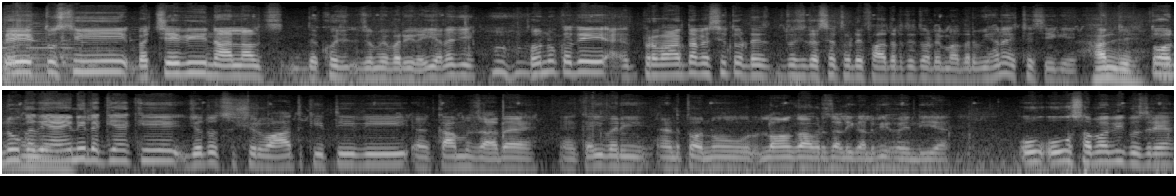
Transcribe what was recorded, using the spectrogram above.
ਤੇ ਤੁਸੀਂ ਬੱਚੇ ਵੀ ਨਾਲ ਨਾਲ ਦੇਖੋ ਜ਼ਿੰਮੇਵਾਰੀ ਰਹੀ ਹੈ ਨਾ ਜੀ। ਤੁਹਾਨੂੰ ਕਦੇ ਪਰਿਵਾਰ ਦਾ ਵੈਸੇ ਤੁਹਾਡੇ ਤੁਸੀਂ ਦੱਸਿਆ ਤੁਹਾਡੇ ਫਾਦਰ ਤੇ ਤੁਹਾਡੇ ਮਦਰ ਵੀ ਹੈ ਨਾ ਇੱਥੇ ਸੀਗੇ। ਹਾਂਜੀ। ਤੁਹਾਨੂੰ ਕਦੇ ਐ ਨਹੀਂ ਲੱਗਿਆ ਕਿ ਜਦੋਂ ਤੁਸੀਂ ਸ਼ੁਰੂਆਤ ਕੀਤੀ ਵੀ ਕੰਮ ਜ਼ਿਆਦਾ ਹੈ ਕਈ ਵਾਰੀ ਐਂਡ ਤੁਹਾਨੂੰ ਲੌਂਗ ਆਵਰਸ ਵਾਲੀ ਗੱਲ ਵੀ ਹੋ ਜਾਂਦੀ ਹੈ। ਉਹ ਉਹ ਸਮਾਂ ਵੀ ਗੁਜ਼ਰਿਆ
